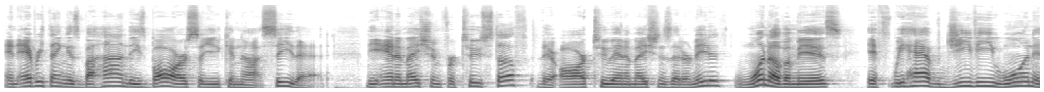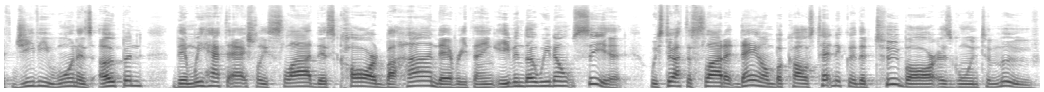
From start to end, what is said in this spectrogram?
and everything is behind these bars so you cannot see that. The animation for two stuff, there are two animations that are needed. One of them is if we have GV1, if GV1 is open, then we have to actually slide this card behind everything, even though we don't see it. We still have to slide it down because technically the two bar is going to move.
